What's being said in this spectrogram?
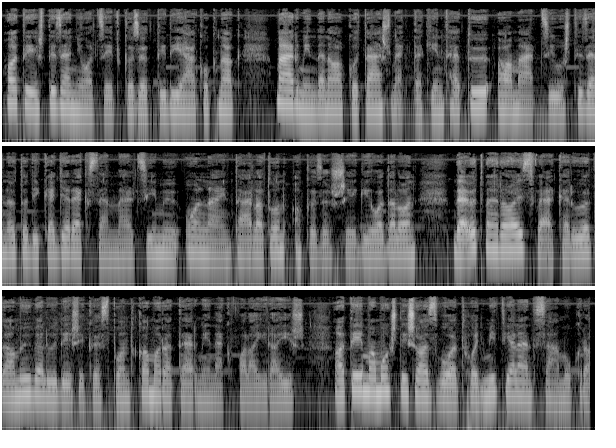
6 és 18 év közötti diákoknak. Már minden alkotás megtekinthető a március 15-e Gyerekszemmel című online tárlaton a közösségi oldalon, de 50 rajz felkerült a Művelődési Központ kamaratermének falaira is. A téma most is az volt, hogy mit jelent Damocro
